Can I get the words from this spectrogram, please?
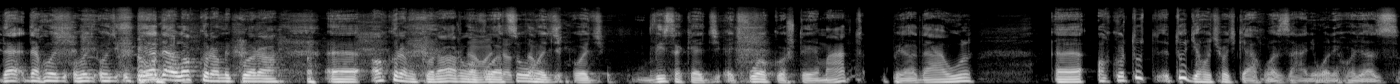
de, de hogy, hogy, hogy például akkor, amikor, a, akkor, amikor arról Nem volt szó, hogy, hogy viszek egy, egy folkos témát, például, akkor tud, tudja, hogy hogy kell hozzányúlni, hogy az,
